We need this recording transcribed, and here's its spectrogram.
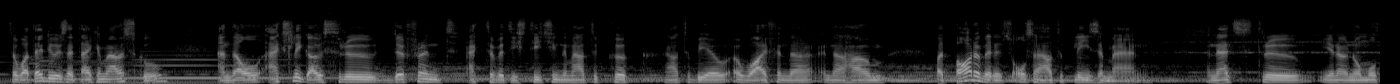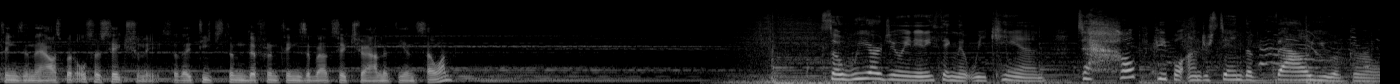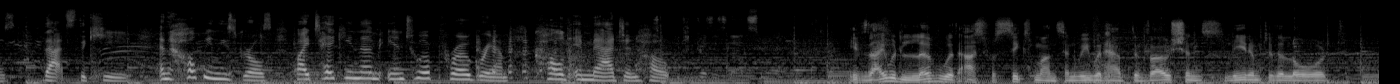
So what they do is they take them out of school and they'll actually go through different activities, teaching them how to cook, how to be a, a wife in the, in the home. But part of it is also how to please a man. And that's through, you know, normal things in the house, but also sexually. So they teach them different things about sexuality and so on. So we are doing anything that we can to help people understand the value of girls. That's the key. And helping these girls by taking them into a program called Imagine Hope. If they would live with us for six months and we would have devotions, lead them to the Lord,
